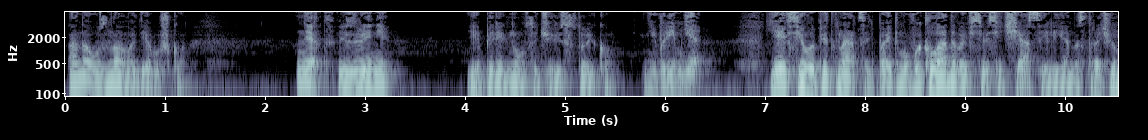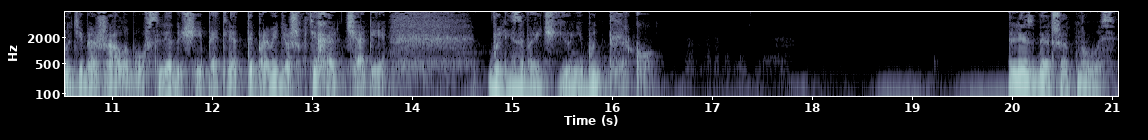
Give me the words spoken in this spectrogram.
Она узнала девушку. Нет, извини. Я перегнулся через стойку. Не ври мне. Ей всего пятнадцать, поэтому выкладывай все сейчас, или я настрочу на тебя жалобу. В следующие пять лет ты проведешь в Тихальчапе, вылизывая чью-нибудь дырку. Лесби отшатнулась.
